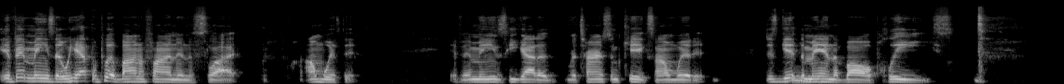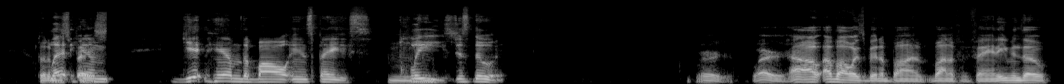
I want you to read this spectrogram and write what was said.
if it means that we have to put Bonnafon in the slot, I'm with it. If it means he got to return some kicks, I'm with it. Just get mm. the man the ball, please. Put him Let him get him the ball in space, mm. please. Just do it. Word, word. I, have always been a bon, Bonnafon fan, even though,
